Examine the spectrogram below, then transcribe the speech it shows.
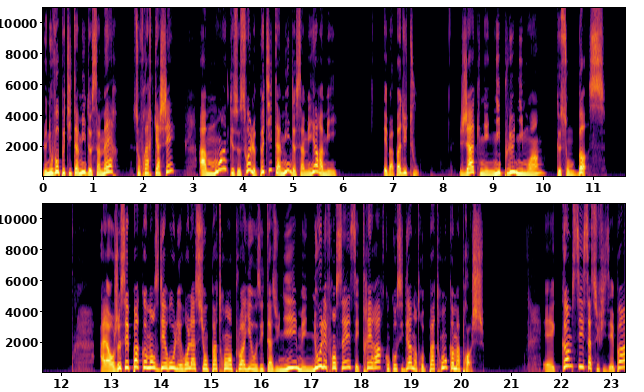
Le nouveau petit ami de sa mère Son frère caché À moins que ce soit le petit ami de sa meilleure amie. Eh ben pas du tout. Jacques n'est ni plus ni moins que son boss. Alors, je sais pas comment se déroulent les relations patron-employé aux États-Unis, mais nous, les Français, c'est très rare qu'on considère notre patron comme un proche. Et comme si ça suffisait pas,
